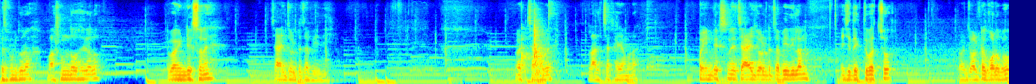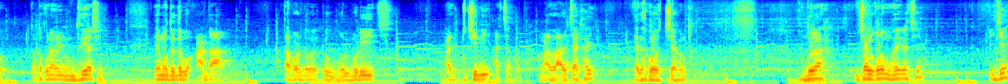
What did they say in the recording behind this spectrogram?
বেশ বন্ধুরা, বাসন দেওয়া হয়ে গেল। এবার ইন্ডাকশনে চায়ের জলটা চাপিয়ে দিই। এবার চা হবে, লাল চা খাই আমরা। এবার ইন্ডাকশনে চায়ের জলটা চাপিয়ে দিলাম। এই যে দেখতে পাচ্ছ, এবার জলটা গরম হোক, ততক্ষণ আমি মুখ ধুয়ে আসি। এর মধ্যে দেবো আদা, তারপর দেবো একটু গোলমরিচ, আর একটু চিনি আর চা পাতা। আমরা লাল চা খাই। এ দেখো হচ্ছে এখন। বন্ধুরা, জল গরম হয়ে গেছে। এই যে,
